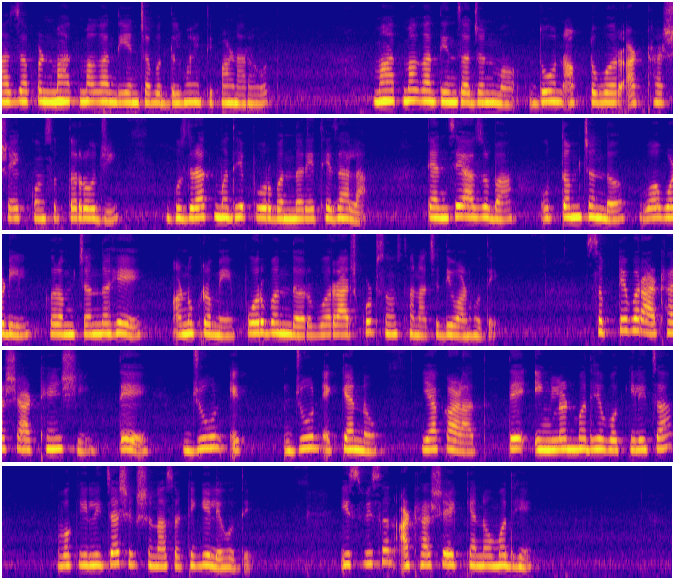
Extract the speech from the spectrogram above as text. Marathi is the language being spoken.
आज आपण महात्मा गांधी यांच्याबद्दल माहिती पाहणार आहोत. महात्मा गांधींचा जन्म दोन ऑक्टोबर अठराशे एकोणसत्तर रोजी गुजरातमध्ये पोरबंदर येथे झाला. त्यांचे आजोबा उत्तमचंद व वडील करमचंद हे अनुक्रमे पोरबंदर व राजकोट संस्थानाचे दिवाण होते. सप्टेंबर अठराशे अठ्ठ्याऐंशी ते जून एक जून एक्क्याण्णव या काळात ते इंग्लंडमध्ये वकिलीचा वकिलीच्या शिक्षणासाठी गेले होते. इसवी सन अठराशे एक्क्याण्णवमध्ये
